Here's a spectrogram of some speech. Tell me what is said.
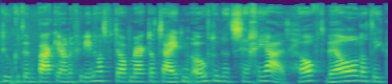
toen ik het een paar keer aan een vriendin had verteld, merk dat zij het nu ook doen. Dat ze zeggen, ja, het helpt wel dat ik,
